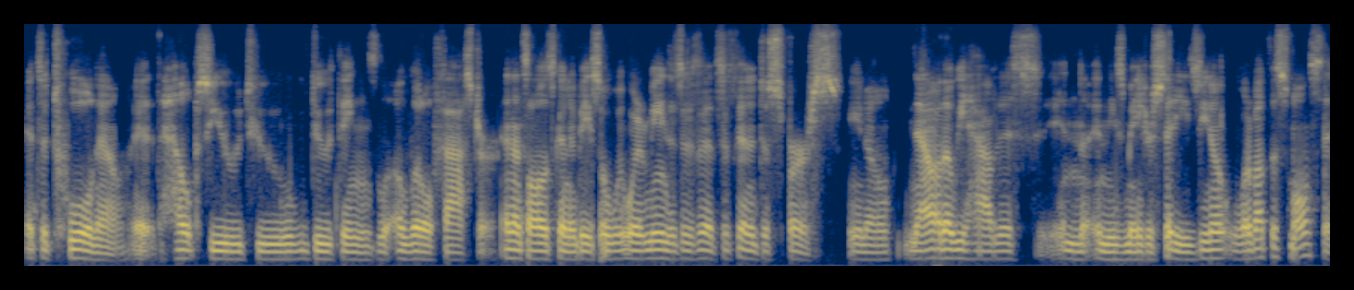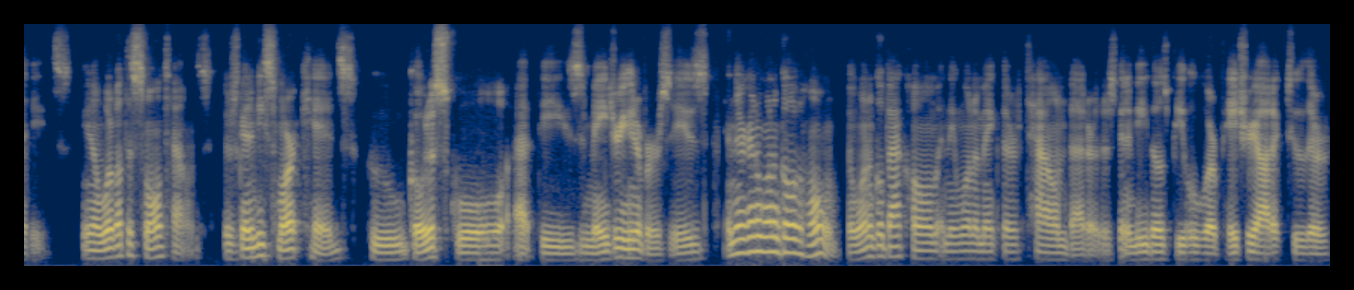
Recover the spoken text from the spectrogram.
it's a tool now. It helps you to do things a little faster, and that's all it's going to be. So what it means is, is it's just going to disperse. You know, now that we have this in in these major cities, you know, what about the small cities? You know, what about the small towns? There's going to be smart kids who go to school at these major universities, and they're going to want to go home. They want to go back home, and they want to make their town better. There's going to be those people who are patriotic to their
